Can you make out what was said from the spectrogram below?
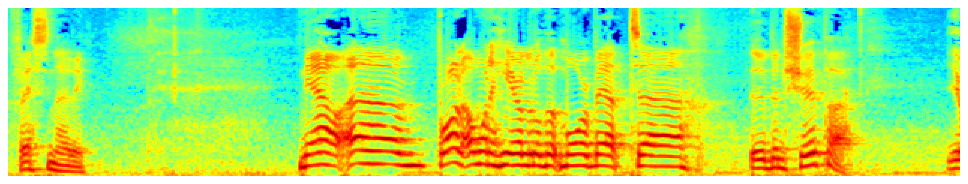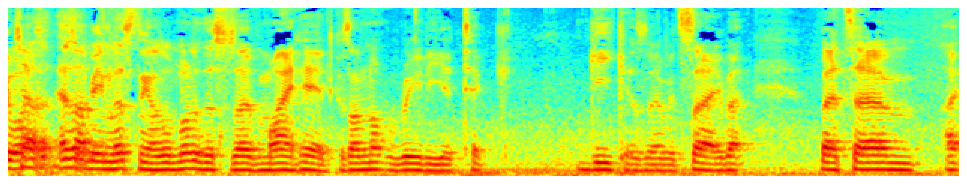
fascinating. Now, um, Brian, I want to hear a little bit more about uh, Urban Sherpa. Yeah, well, as, as I've been listening, a lot of this is over my head because I'm not really a tech geek, as I would say, but but um, I,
